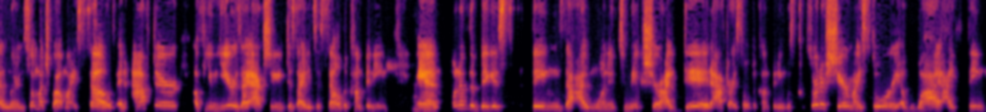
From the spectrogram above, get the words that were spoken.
I learned so much about myself. And after a few years, I actually decided to sell the company. Okay. And one of the biggest things that I wanted to make sure I did after I sold the company was sort of share my story of why I think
